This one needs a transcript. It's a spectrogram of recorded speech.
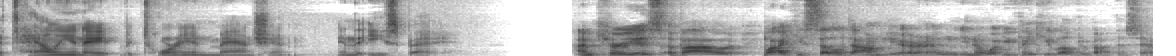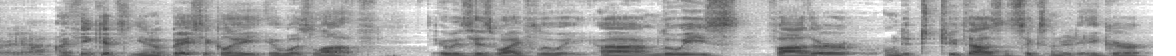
Italianate Victorian mansion in the East Bay. I'm curious about why he settled down here and you know what you think he loved about this area. I think it's, you know, basically it was love. It was his wife, Louie. Um, Louie's father owned a 2,600 acre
